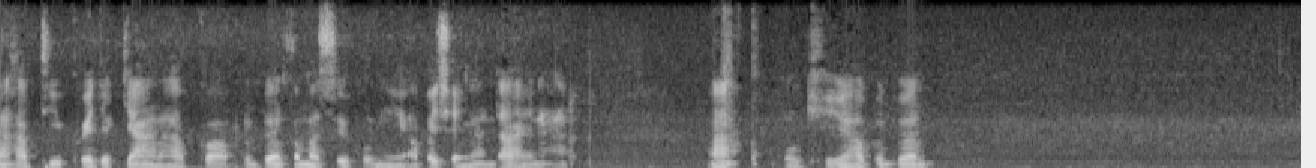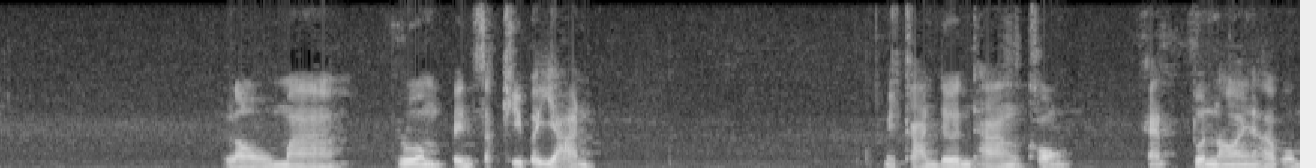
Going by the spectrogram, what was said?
นะครับ ที่เควสยากๆนะครับ ก็เพื่อนๆก็มาซื้อพวกนี้เอาไปใช้งานได้นะฮะอะโอเคครับเพื่อนๆ เรามาร่วมเป็นสักขีพยาน ในการเดินทางของแอดตัวน้อยนะครับผม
